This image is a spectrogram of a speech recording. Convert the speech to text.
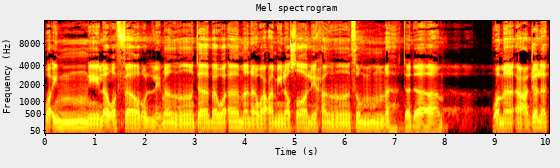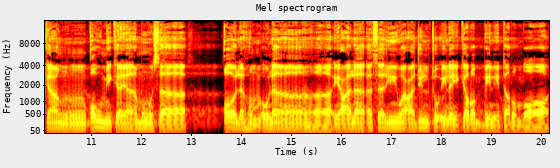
واني لغفار لمن تاب وامن وعمل صالحا ثم اهتدى وما اعجلك عن قومك يا موسى قال هم اولئك على اثري وعجلت اليك رب لترضى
